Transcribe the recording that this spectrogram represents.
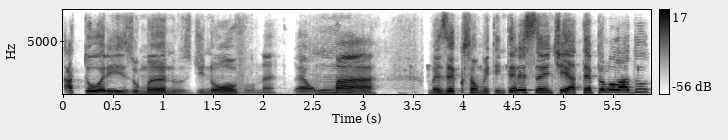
atores humanos de novo, né? É uma uma execução muito interessante, até pelo lado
